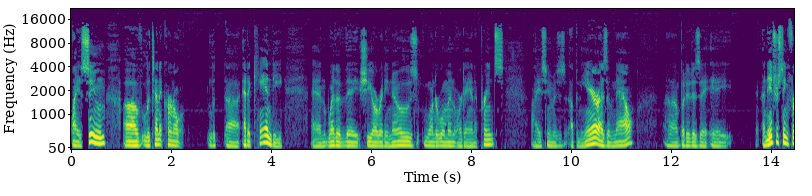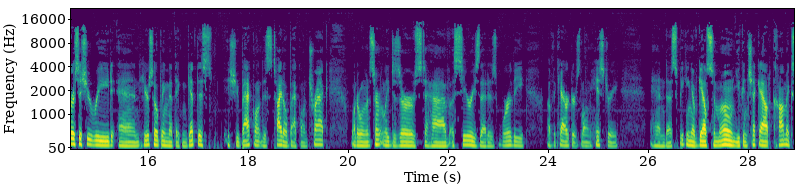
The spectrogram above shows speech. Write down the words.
I assume, of Lieutenant Colonel uh, Etta Candy, and whether they she already knows Wonder Woman or Diana Prince, I assume is up in the air as of now. Uh, but it is a, a an interesting first issue read, and here's hoping that they can get this issue back on this title back on track. Wonder Woman certainly deserves to have a series that is worthy of the character's long history. And uh, speaking of Gail Simone, you can check out Comics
